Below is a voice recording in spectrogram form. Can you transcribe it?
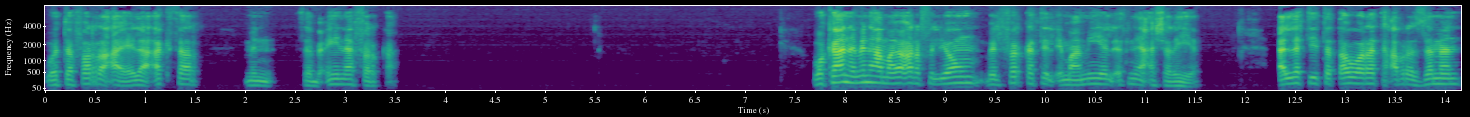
وتفرع إلى أكثر من سبعين فرقة. وكان منها ما يعرف اليوم بالفرقة الإمامية الاثنى عشرية التي تطورت عبر الزمن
